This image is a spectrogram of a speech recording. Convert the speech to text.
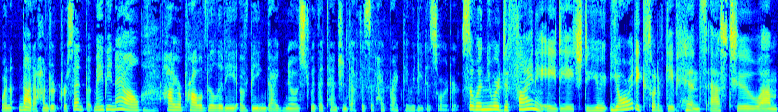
we're not 100%, but maybe now, mm-hmm. higher probability of being diagnosed with attention deficit hyperactivity disorder. So when you were defining ADHD, you, you already sort of gave hints as to um,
